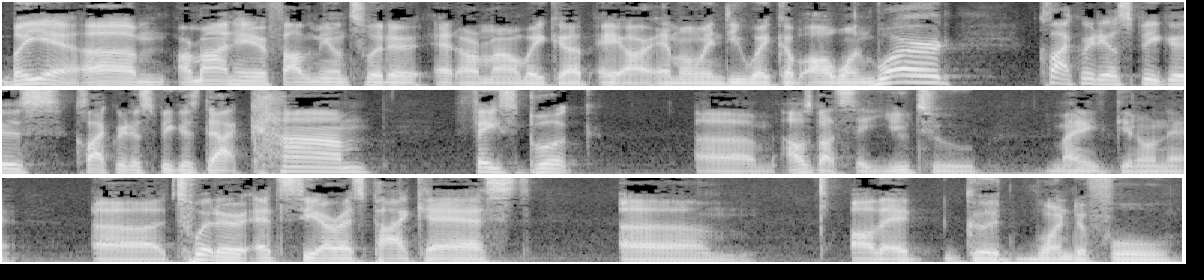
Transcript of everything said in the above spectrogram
but yeah, um, Armond here. Follow me on Twitter at Armond Wake Up, A R M O N D Wake Up, all one word. Clock Radio Speakers, clockradiospeakers.com, Facebook. Um, I was about to say YouTube. You might need to get on that. Uh, Twitter at CRS Podcast. Um, all that good, wonderful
